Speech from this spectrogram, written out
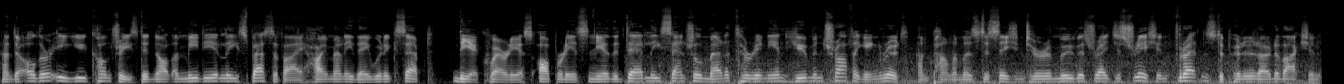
and the other EU countries did not immediately specify how many they would accept. The Aquarius operates near the deadly central Mediterranean human trafficking route, and Panama's decision to remove its registration threatens to put it out of action.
